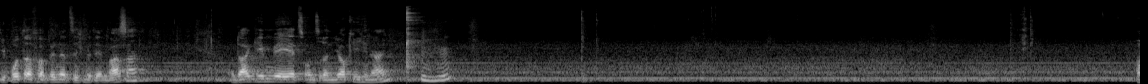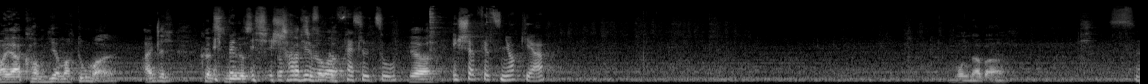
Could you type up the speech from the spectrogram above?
Die Butter verbindet sich mit dem Wasser. Und da geben wir jetzt unseren Gnocchi hinein. Oh ja, komm, hier, mach du mal. Eigentlich könntest Ich, du mir bin, das... ich, ich schaue dir so mal- gefesselt zu. Ja, Ich schöpfe jetzt Gnocchi ab. wunderbar. So.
